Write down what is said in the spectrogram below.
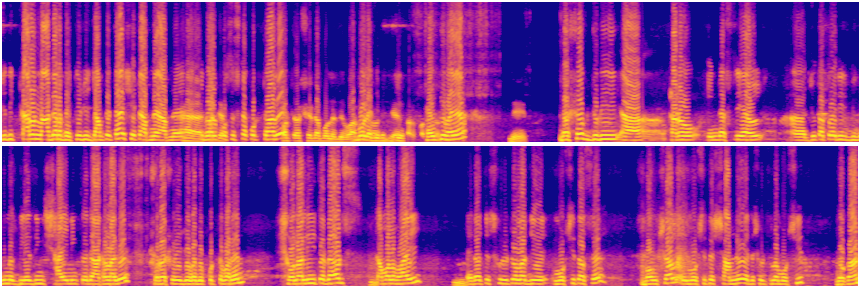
যদি কারও না জানা থাকে কেউ যদি জানতে চায় সেটা আপনি আপনি হ্যাঁ, কীভাবে প্রসেসটা করতে হবে। সেটা বলে দিব বলে দিবেন থ্যাংক ইউ ভাইয়া। দর্শক যদি আহ, কারও ইন্ডাস্ট্রিয়াল জুতা তৈরির বিভিন্ন গ্লেজিং শাইনিং তৈরি আঠা লাগে। সরাসরি যোগাযোগ করতে পারেন। সোনালী ট্রেডার্স কামাল ভাই এটা হচ্ছে সুরিটোলা যে মসজিদ আছে বংশাল। এই মসজিদের সামনে এটা সুরিটোলা মসজিদ দোকান।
